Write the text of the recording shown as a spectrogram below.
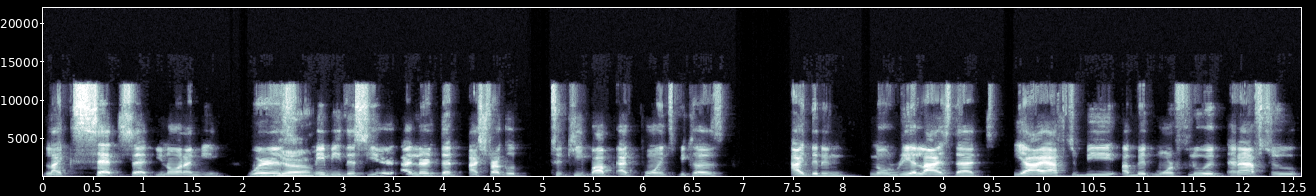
like set set you know what i mean whereas yeah. maybe this year i learned that i struggled to keep up at points because I didn't you know realize that yeah, I have to be a bit more fluid and I have to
